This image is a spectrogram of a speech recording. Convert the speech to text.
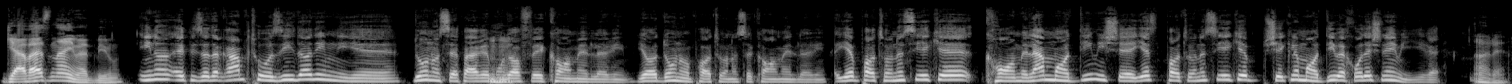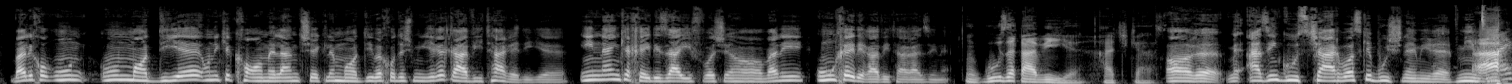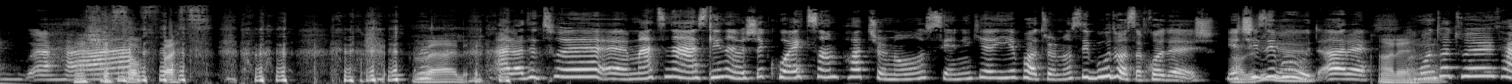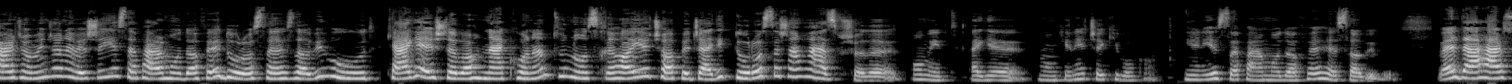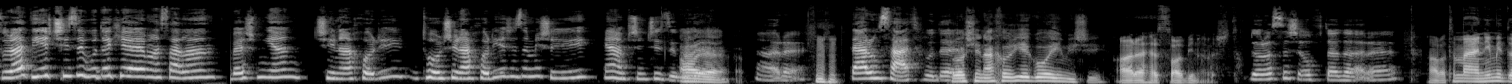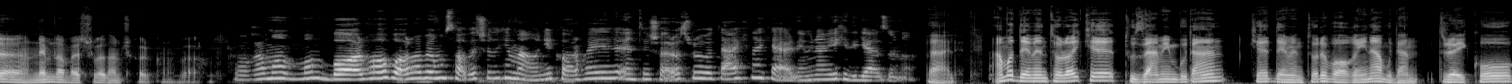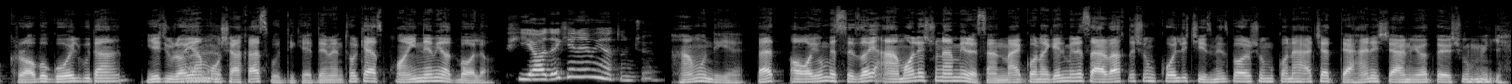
گوز نیومد بیرون. اینو اپیزود قبل توضیح دادیم دیگه. دو نوع سپر مدافع کامل داریم یا دو نوع پاتونوس کامل داریم. یه پاتونوسیه که کاملا مادی میشه یه پاتونوسیه که شکل مادی به خودش نمی‌گیره. آره. ولی خب اون اون مادیه اونی که کاملا شکل مادی به خودش می‌گیره قوی تره دیگه. این نه اینکه خیلی ضعیف باشه ها ولی اون خیلی قوی تر از اینه. گوز قویه هرچی که هست. آره. از این گوز چرباز که بوش نمیره. میمونه. بله. البته تو متن اصلی نوشته quite some patronus یعنی که یه پاترونوسی بود واسه خودش. یه آره چیزی. بود. آره. آره. مونتا تو ترجمه اینجا نوشته یه سپر مدافع درست حسابی بود که اگه اشتباه نکنم تو نسخه های چاپ جدید درستش هم حذف شده. امید اگه ممکنه چکی بکن. یعنی یه سپر مدافع حسابی بود. ولی در هر صورت یه چیزی بوده که مثلا بهش میگن چی نخوری؟ ترشی نخوری یه چیزی میشی؟ یه همچین چیزی بوده. آره. آره. در اون سطح بوده. ترشی نخوری یه گویی میشی. آره حسابی نوشتم. درستش افتاده آره. البته معنی میده. نمی‌دونم بچه بدم چیکار کنم واقعا ما, ما بارها بارها به اون ثابت شده که معانی کارهای انتشارات رو درک نکردیم. اینم یکی دیگه از اونا. بله. اما دمنتورایی که تو زمین بودن که دمنتور واقعی نبودن. دریکو کراب و گویل بودن. یه جورایی هم آره. مشخص بود دیگه. دمنتور که از پایین نمیاد بالا. پیاده که نمیاد اونجا. همون دیگه. بعد آقایون به سزای اعمالشون هم می‌رسن. مکگوناگل میره سر وقتشون کلی چیز میز بارشون می‌کنه. هرچی از دهنش در میاد بهشون میگه.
